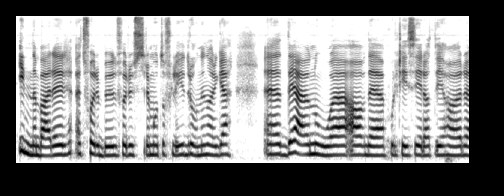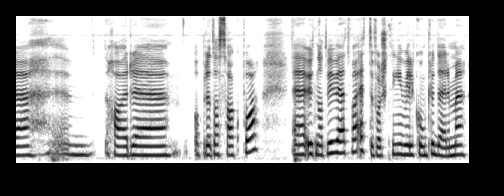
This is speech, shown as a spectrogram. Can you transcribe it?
innebærer et forbud for russere mot å fly drone i Norge. Eh, det er jo noe av det politiet sier at de har, har oppretta sak på, uten at vi vet hva etterforskningen vil konkludere med.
